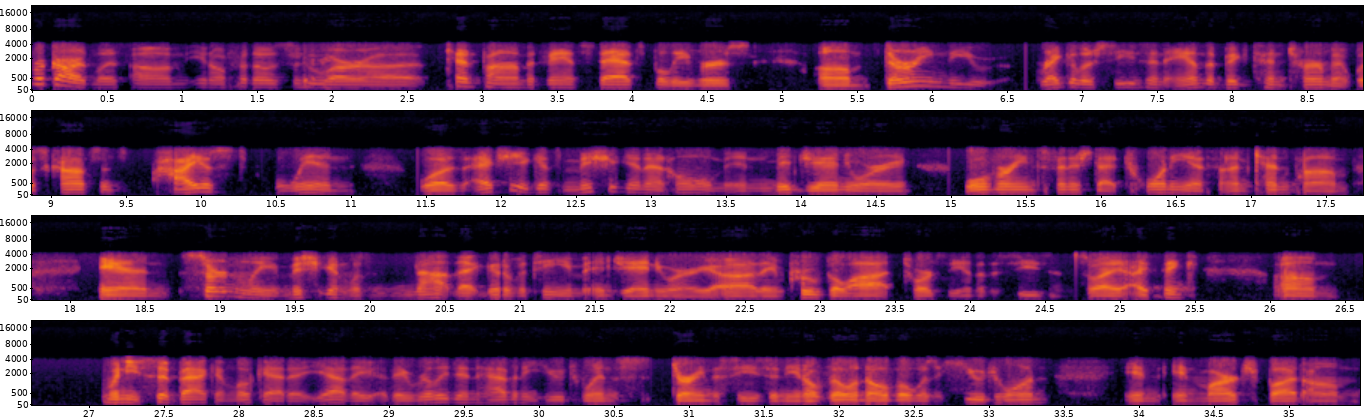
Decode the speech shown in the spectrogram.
regardless, um, you know, for those who are uh, KenPom advanced stats believers, um, during the regular season and the Big Ten tournament, Wisconsin's highest win was actually against Michigan at home in mid-January. Wolverines finished at 20th on KenPom, and certainly Michigan was not that good of a team in January. Uh, they improved a lot towards the end of the season, so I, I think um, when you sit back and look at it, yeah, they they really didn't have any huge wins during the season. You know, Villanova was a huge one in in March, but um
